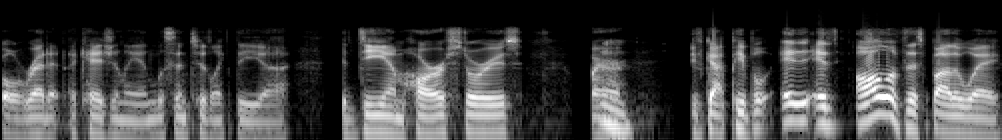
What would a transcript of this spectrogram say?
troll Reddit occasionally and listen to like the uh the DM horror stories where Mm. you've got people it, it's all of this by the way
